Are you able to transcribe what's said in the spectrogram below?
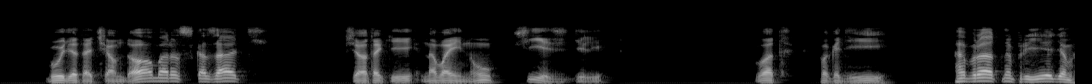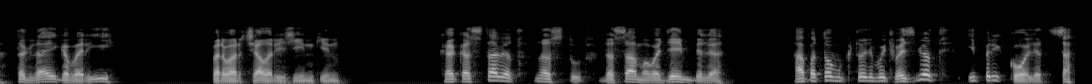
— Будет о чем дома рассказать. Все-таки на войну съездили. Вот, погоди, обратно приедем, тогда и говори, — проворчал Резинкин. Как оставят нас тут до самого дембеля, а потом кто-нибудь возьмет и приколется.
